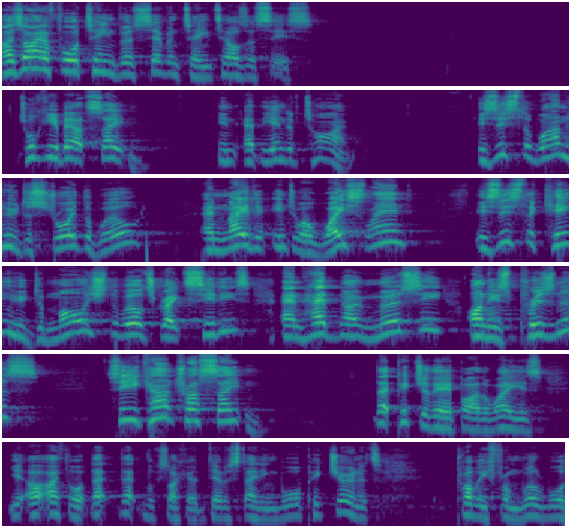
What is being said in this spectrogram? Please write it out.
Isaiah 14, verse 17, tells us this. Talking about Satan in, at the end of time. Is this the one who destroyed the world and made it into a wasteland? Is this the king who demolished the world's great cities and had no mercy on his prisoners? See, you can't trust Satan. That picture there, by the way, is, yeah, I thought that, that looks like a devastating war picture, and it's probably from World War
